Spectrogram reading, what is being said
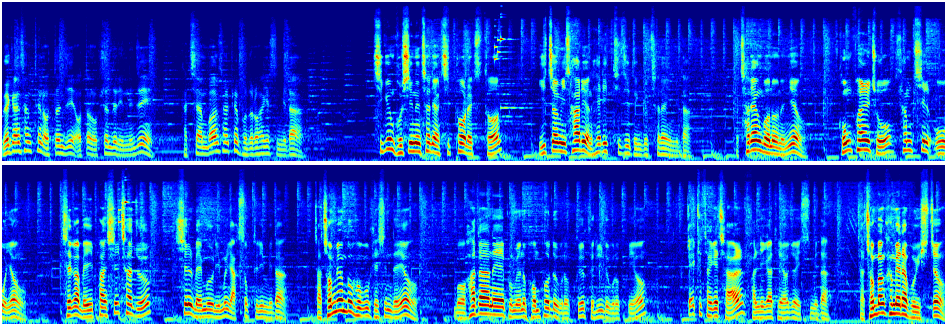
외관 상태는 어떤지 어떤 옵션들이 있는지 같이 한번 살펴보도록 하겠습니다. 지금 보시는 차량 지퍼 렉스턴 2.24년 헤리티지 등급 차량입니다. 차량 번호는요 08조 3750 제가 매입한 실차주 실매물임을 약속드립니다. 자 전면부 보고 계신데요. 뭐 하단에 보면은 범퍼도 그렇고요, 그릴도 그렇고요, 깨끗하게 잘 관리가 되어져 있습니다. 자 전방 카메라 보이시죠?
